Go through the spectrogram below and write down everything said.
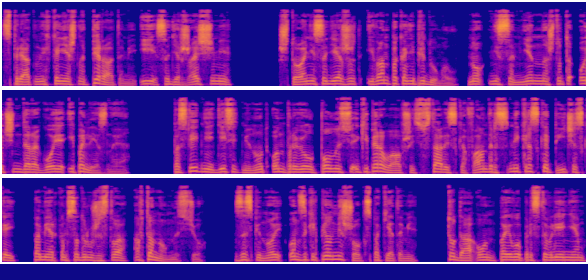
спрятанных, конечно, пиратами и содержащими... Что они содержат, Иван пока не придумал, но, несомненно, что-то очень дорогое и полезное. Последние 10 минут он провел полностью экипировавшись в старый скафандр с микроскопической, по меркам Содружества, автономностью. За спиной он закрепил мешок с пакетами. Туда он, по его представлениям,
